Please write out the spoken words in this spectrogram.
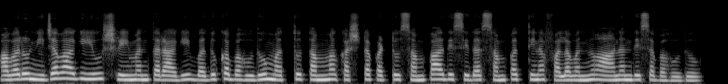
ಅವರು ನಿಜವಾಗಿಯೂ ಶ್ರೀಮಂತರಾಗಿ ಬದುಕಬಹುದು ಮತ್ತು ತಮ್ಮ ಕಷ್ಟಪಟ್ಟು ಸಂಪಾದಿಸಿದ ಸಂಪತ್ತಿನ ಫಲವನ್ನು ಆನಂದಿಸಬಹುದು.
